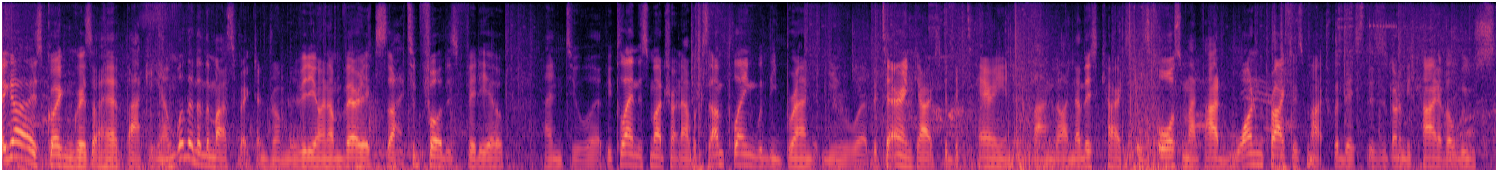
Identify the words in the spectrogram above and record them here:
Hey guys, Quigon Quasar here back again with another Mass Effect Andromeda video and I'm very excited for this video and to uh, be playing this match right now because I'm playing with the brand new uh, Batarian character, the Batarian Vanguard. Now this character is awesome, I've had one practice match with this, this is going to be kind of a loose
